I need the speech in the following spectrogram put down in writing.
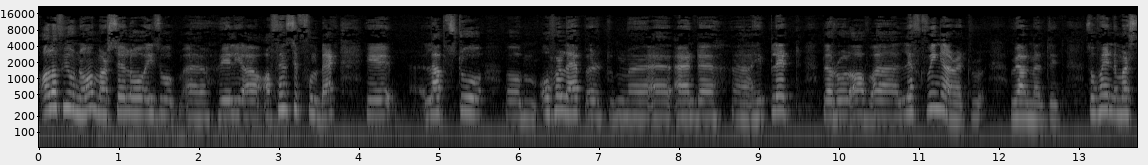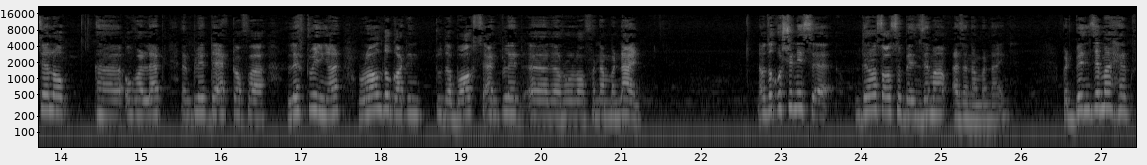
All of you know Marcelo is uh, really an offensive fullback. He loves to um, overlap uh, um, uh, and uh, he played the role of a left winger at Real Madrid. So when Marcelo uh, overlapped and played the act of a left winger, Ronaldo got into the box and played uh, the role of a number 9. Now the question is, uh, there was also Benzema as a number 9. But Benzema helped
